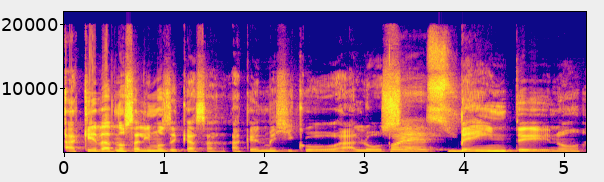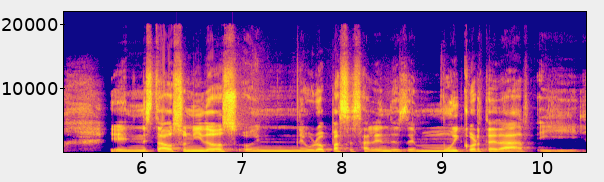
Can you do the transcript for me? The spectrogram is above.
¿A qué edad nos salimos de casa acá en México? A los 20, pues ¿no? En Estados Unidos o en Europa se salen desde muy corta edad y,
